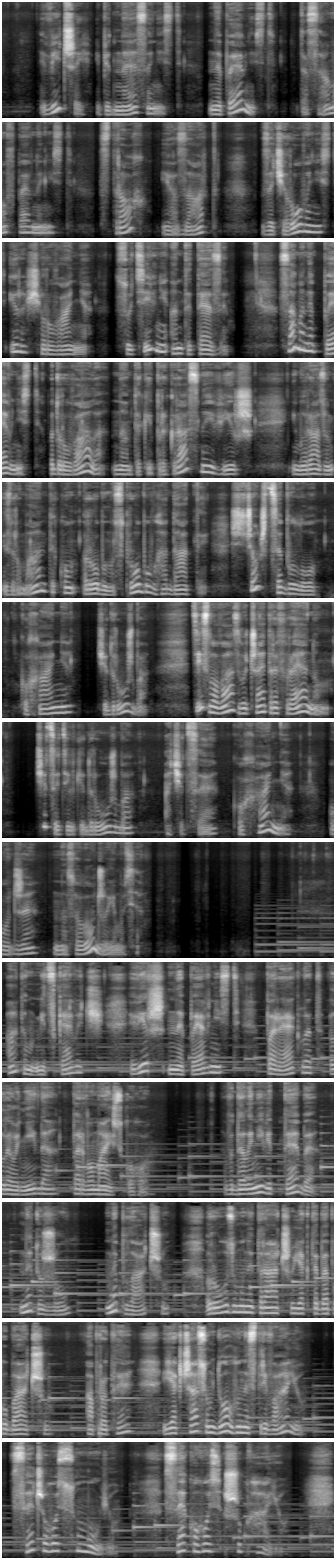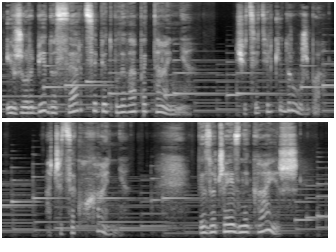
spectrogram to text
відчай і піднесеність, непевність та самовпевненість, страх і азарт, зачарованість і розчарування, суцільні антитези. Саме непевність подарувала нам такий прекрасний вірш, і ми разом із романтиком робимо спробу вгадати, що ж це було кохання чи дружба. Ці слова звучать рефреном, чи це тільки дружба, а чи це кохання. Отже, насолоджуємося. Атом Міцкевич, вірш Непевність, переклад Леоніда Первомайського. Вдалині від тебе не тужу, не плачу, розуму не трачу, як тебе побачу, а проте, як часом довго не стріваю, все чогось сумую, все когось шукаю, і в журбі до серця підпливе питання, чи це тільки дружба, а чи це кохання? Ти з очей зникаєш,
